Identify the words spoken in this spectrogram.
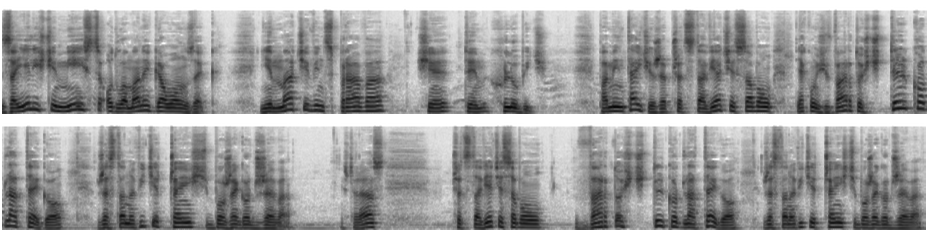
Zajęliście miejsce odłamanych gałązek. Nie macie więc prawa się tym chlubić. Pamiętajcie, że przedstawiacie sobą jakąś wartość tylko dlatego, że stanowicie część Bożego drzewa. Jeszcze raz, przedstawiacie sobą wartość tylko dlatego, że stanowicie część Bożego drzewa.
